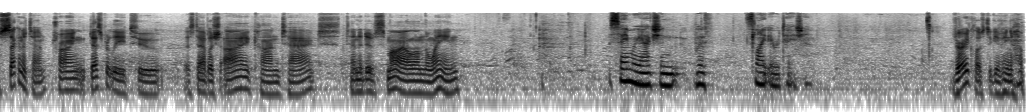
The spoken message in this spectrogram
Second attempt, trying desperately to establish eye contact, tentative smile on the wane. Same reaction with slight irritation. Very close to giving up.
